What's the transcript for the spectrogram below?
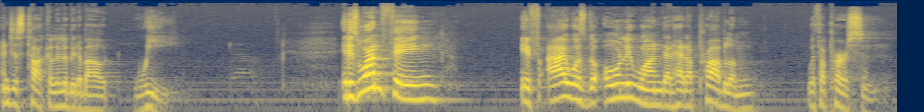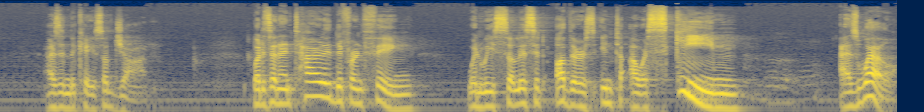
and just talk a little bit about we. It is one thing if I was the only one that had a problem with a person, as in the case of John. But it's an entirely different thing when we solicit others into our scheme as well.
